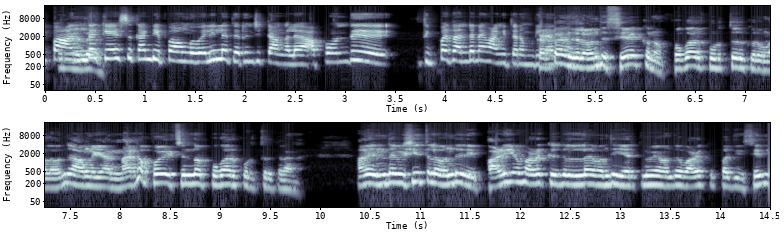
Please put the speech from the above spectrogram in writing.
இப்ப அந்த கேஸுக்காண்டி இப்ப அவங்க வெளியில தெரிஞ்சுட்டாங்கல்ல அப்போ வந்து திப்ப தண்டனை வாங்கி தர முடியாது கரெக்டாக இதில் வந்து சேர்க்கணும். புகார் கொடுத்துருக்கிறவங்கள வந்து அவங்க என் நகை போயிடுச்சுன்னு தான் புகார் கொடுத்துருக்குறாங்க. ஆனால் இந்த விஷயத்தில் வந்து பழைய வழக்குகளில் வந்து ஏற்கனவே வந்து வழக்கு பதிவு செய்து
